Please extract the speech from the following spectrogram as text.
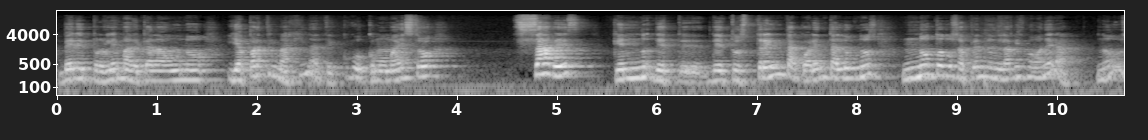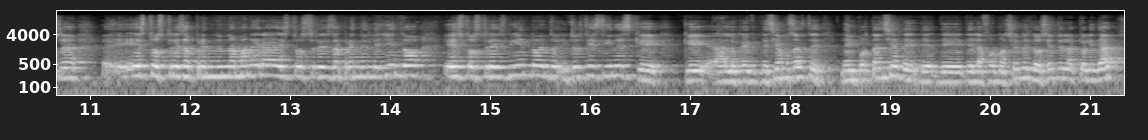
ver el problema de cada uno y aparte imagínate, como maestro, sabes que de, de, tus 30, 40 alumnos, no todos aprenden de la misma manera, ¿no? O sea, eh, estos tres aprenden de una manera, estos tres aprenden leyendo, estos tres viendo, entonces, tienes que, que, a lo que decíamos antes, la importancia de, de, la formación del docente en la actualidad,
